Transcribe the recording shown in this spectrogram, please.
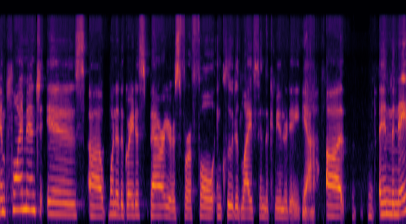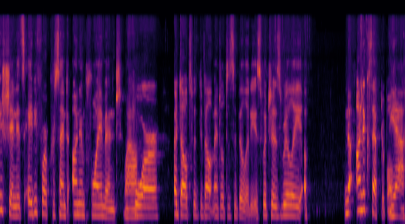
Employment is uh, one of the greatest barriers for a full included life in the community. Yeah. Uh, in the nation, it's 84% unemployment Wow. for adults with developmental disabilities, which is really a, no, unacceptable. Yeah.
